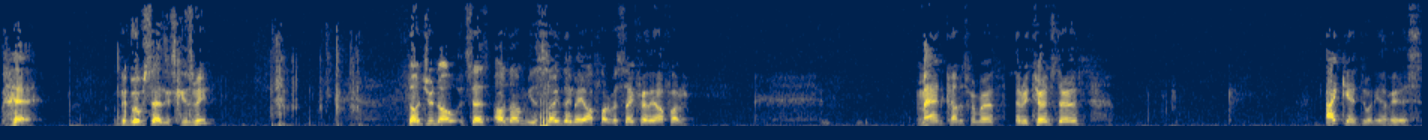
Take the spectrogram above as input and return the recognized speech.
the goof says, Excuse me? Don't you know? It says Adam Yisoide Me'afar V'Seifer offer. Man comes from earth and returns to earth. I can't do any this.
